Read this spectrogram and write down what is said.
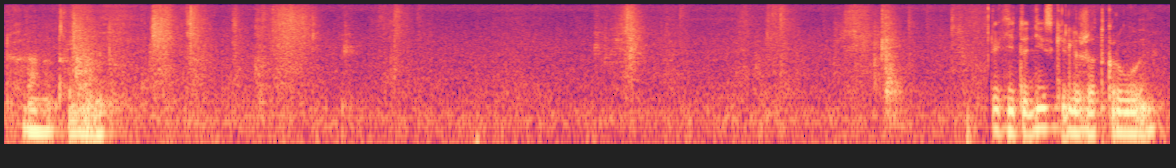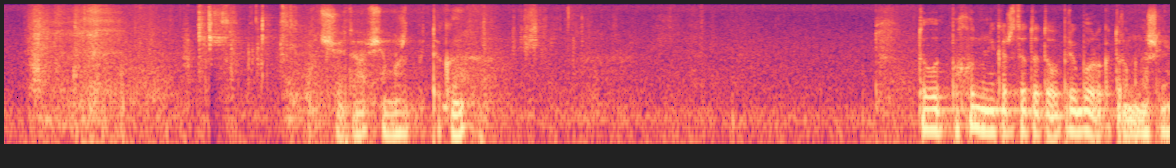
Охрана труда. Какие-то диски лежат круглые. Что это вообще может быть такое? Это вот, походу, мне кажется, от этого прибора, который мы нашли.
